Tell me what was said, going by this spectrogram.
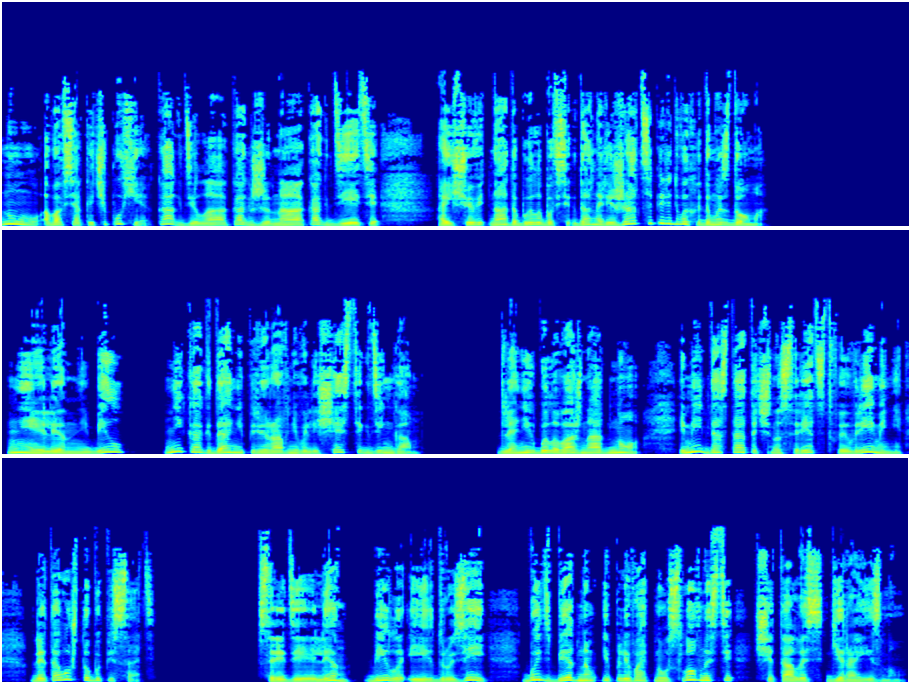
Ну, обо всякой чепухе. Как дела, как жена, как дети. А еще ведь надо было бы всегда наряжаться перед выходом из дома. Ни Элен, ни Билл никогда не переравнивали счастье к деньгам. Для них было важно одно — иметь достаточно средств и времени для того, чтобы писать. Среди Элен, Билла и их друзей быть бедным и плевать на условности считалось героизмом.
